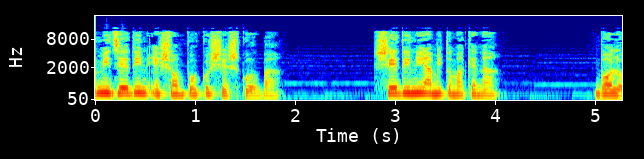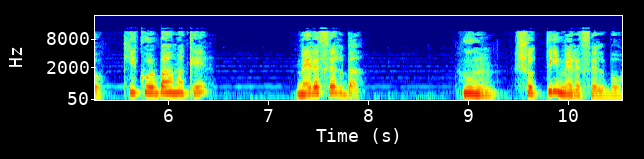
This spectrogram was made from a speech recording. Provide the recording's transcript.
তুমি যেদিন এ সম্পর্ক শেষ করবা, সেদিনই আমি তোমাকে না। বলো, কি করবা আমাকে? মেরে ফেলবা? হুম, সত্যিই মেরে ফেলব।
